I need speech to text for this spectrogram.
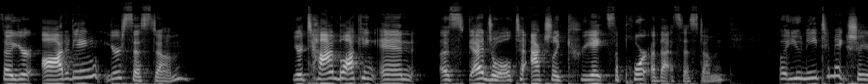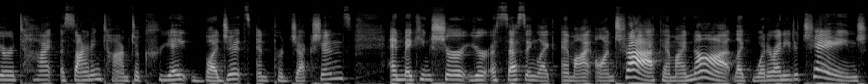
So, you're auditing your system, you're time blocking in a schedule to actually create support of that system. But you need to make sure you're assigning time to create budgets and projections and making sure you're assessing like, am I on track? Am I not? Like, what do I need to change?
